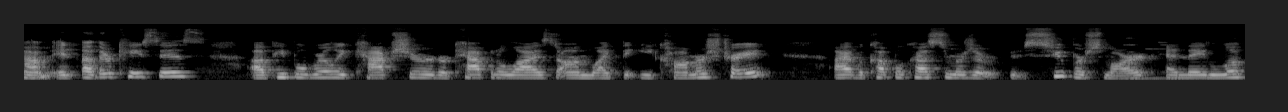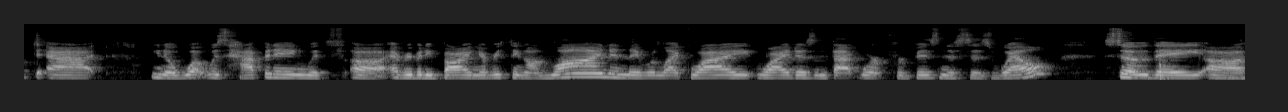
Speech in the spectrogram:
Um, in other cases, uh, people really captured or capitalized on like the e-commerce trade. I have a couple customers are super smart and they looked at you know what was happening with uh, everybody buying everything online and they were like why why doesn't that work for business as well? So they uh,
